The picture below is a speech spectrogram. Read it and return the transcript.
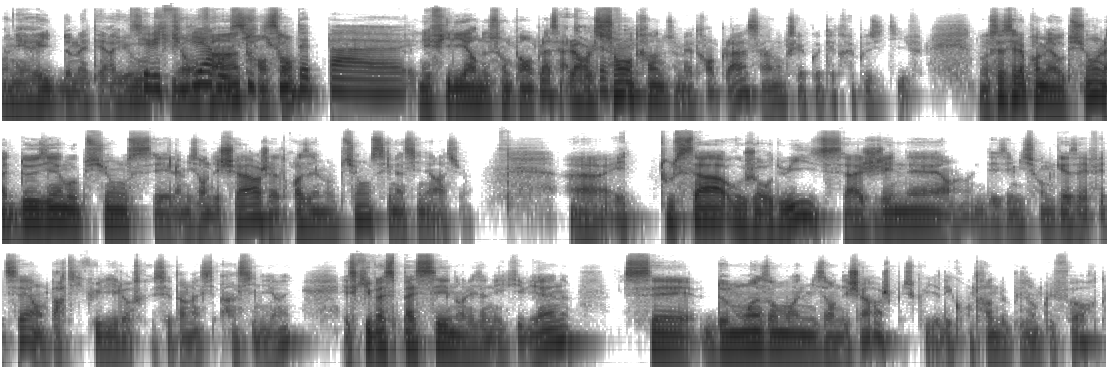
on hérite de matériaux qui ont 20, 30 ans. Pas... Euh, les filières ne sont pas en place. Alors, elles sont en train de se mettre en place, hein, donc c'est le côté très positif. Donc ça, c'est la première option. La deuxième option, c'est la mise en décharge. Et la troisième option, c'est l'incinération. Euh, et tout ça, aujourd'hui, ça génère des émissions de gaz à effet de serre, en particulier lorsque c'est incinéré. Et ce qui va se passer dans les années qui viennent, c'est de moins en moins de mise en décharge, puisqu'il y a des contraintes de plus en plus fortes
